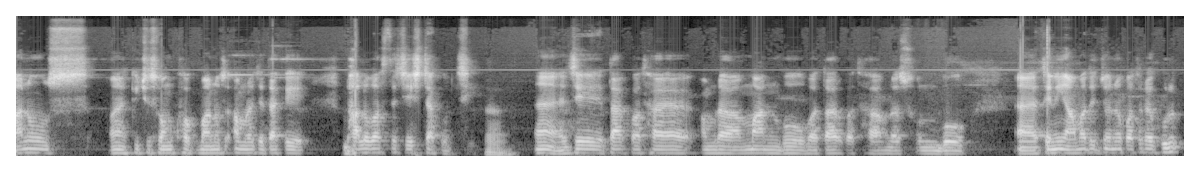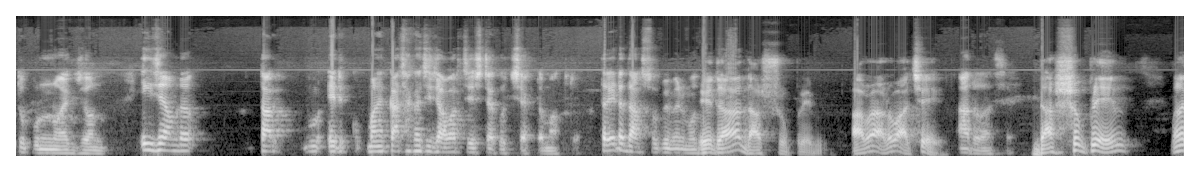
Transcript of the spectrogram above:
মানুষ কিছু সংখ্যক মানুষ আমরা যে তাকে ভালোবাসতে চেষ্টা করছি। হ্যাঁ। যে তার কথা আমরা মানবো বা তার কথা আমরা শুনব তিনি আমাদের জন্য কতটা গুরুত্বপূর্ণ একজন। এই যে আমরা তার মানে কাছাকাছি যাওয়ার চেষ্টা করছি একটা মাত্র। তাহলে এটা দাস্য প্রেমের মধ্যে। এটা দাস্য প্রেম আবার আরও আছে। আরও আছে। দাস্য প্রেম মানে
